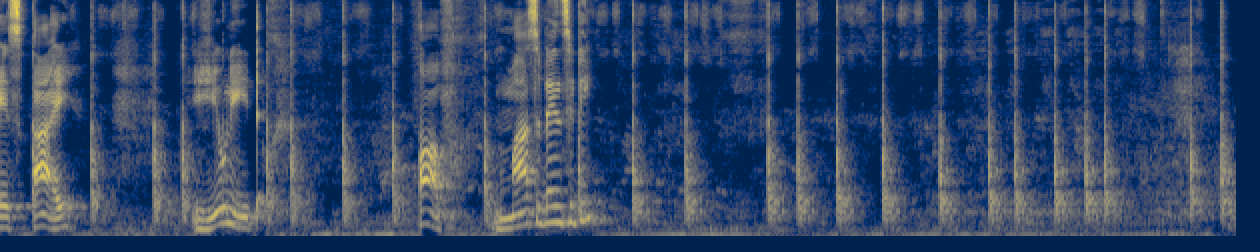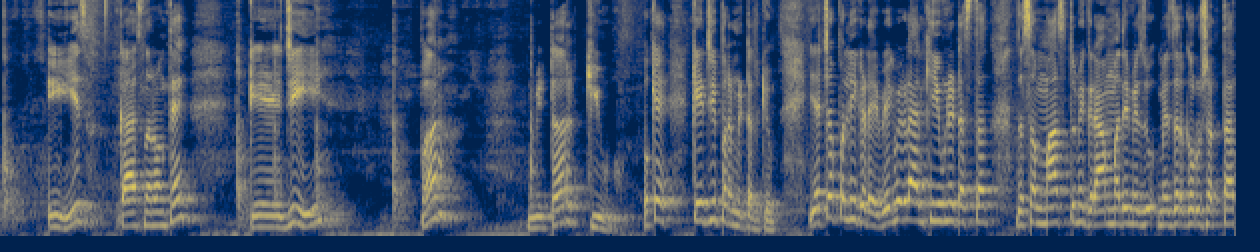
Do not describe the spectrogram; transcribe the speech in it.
S I unit of mass density is काय असणार मग ते? K G per metre cube okay K G per metre cube याच्या पलीकडे वेगवेगळ्या आणखी युनिट असतात. जसं मास तुम्ही ग्रॅममध्ये मेजू मेजर करू शकतात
